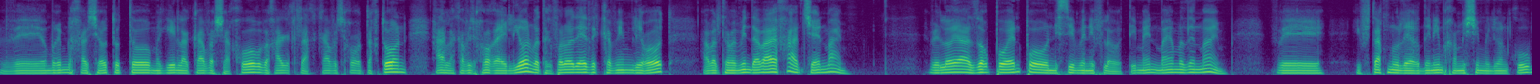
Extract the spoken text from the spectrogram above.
ואומרים לך שאו-טו-טו מגיעים לקו השחור, ואחר כך לקו השחור התחתון, אחר לקו השחור העליון, ואתה כבר לא יודע איזה קווים לראות, אבל אתה מבין דבר אחד, שאין מים. ולא יעזור פה, אין פה ניסים ונפלאות. אם אין מים, אז אין מים. והבטחנו לירדנים 50 מיליון קוב,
